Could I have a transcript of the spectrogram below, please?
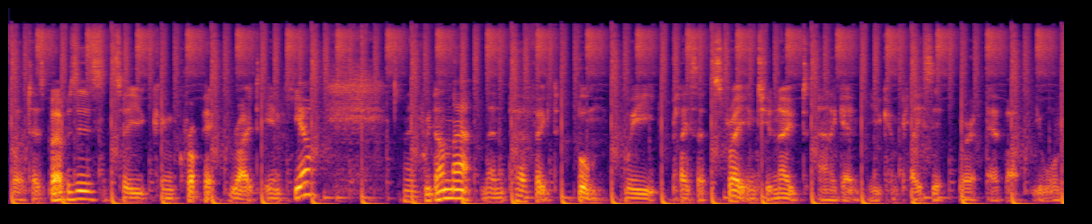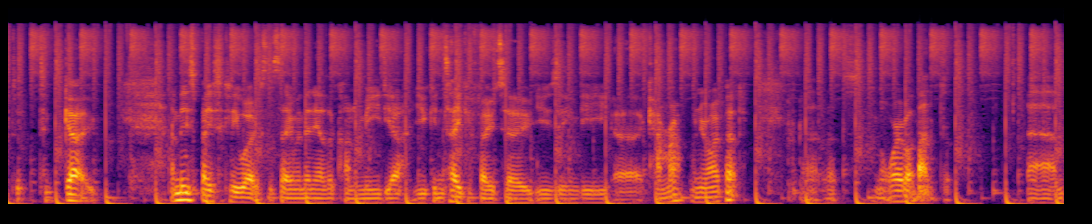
for test purposes. So you can crop it right in here. And if we've done that then perfect. Boom. We place it straight into your note. And again you can place it wherever you want it to go. And this basically works the same with any other kind of media. You can take a photo using the uh, camera on your iPad let's not worry about that. Um,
